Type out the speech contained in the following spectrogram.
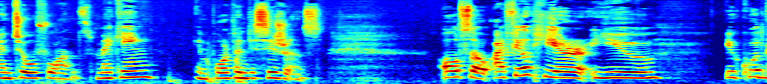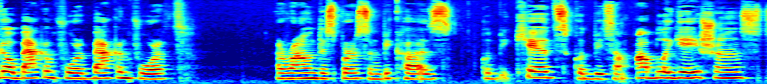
And Two of Wands, making important decisions. Also, I feel here you you could go back and forth, back and forth around this person because could be kids, could be some obligations.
